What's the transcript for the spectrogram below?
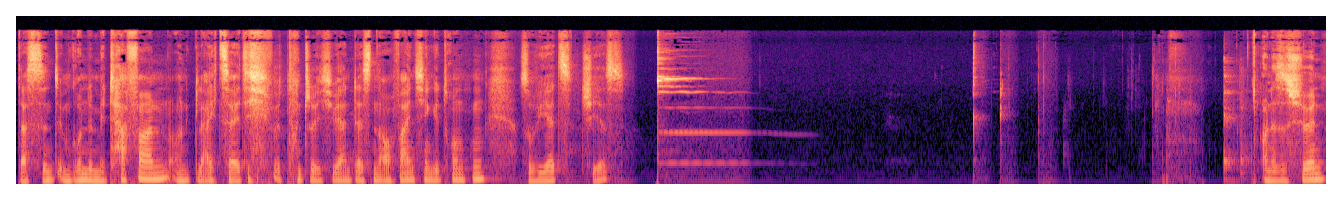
das sind im Grunde Metaphern und gleichzeitig wird natürlich währenddessen auch Weinchen getrunken, so wie jetzt. Cheers. Und es ist schön,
